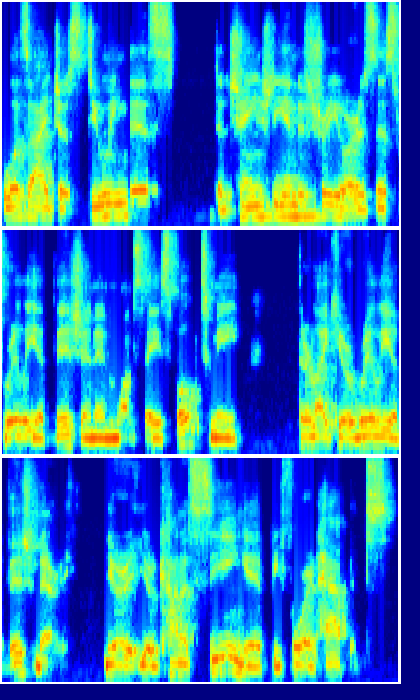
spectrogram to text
was I just doing this to change the industry, or is this really a vision? And once they spoke to me, they're like, "You're really a visionary. You're you're kind of seeing it before it happens."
